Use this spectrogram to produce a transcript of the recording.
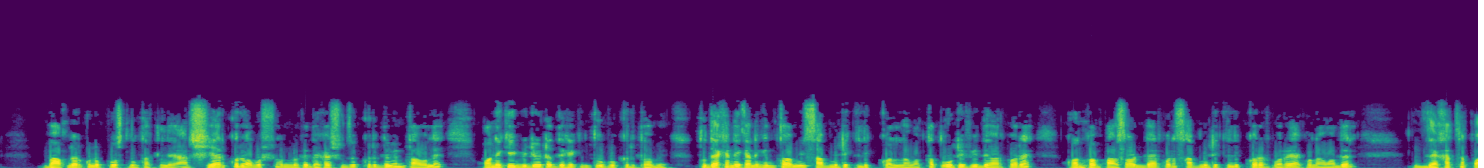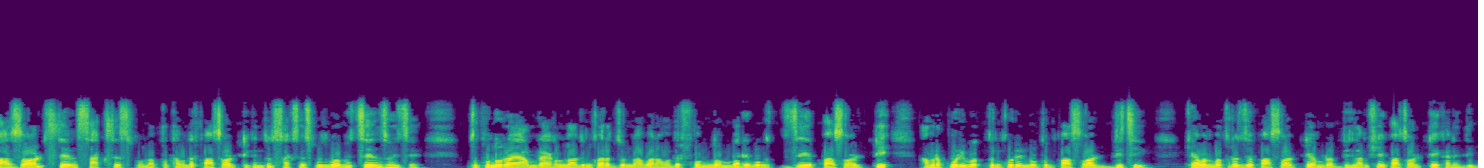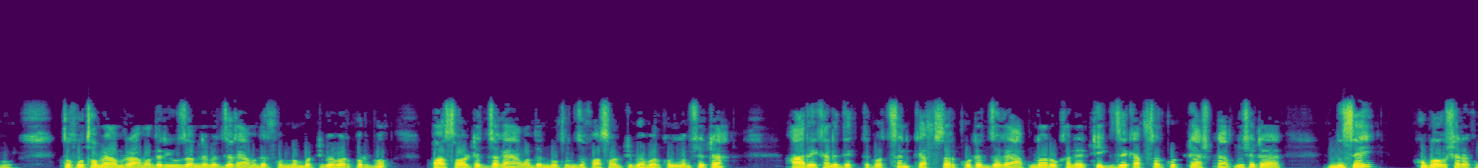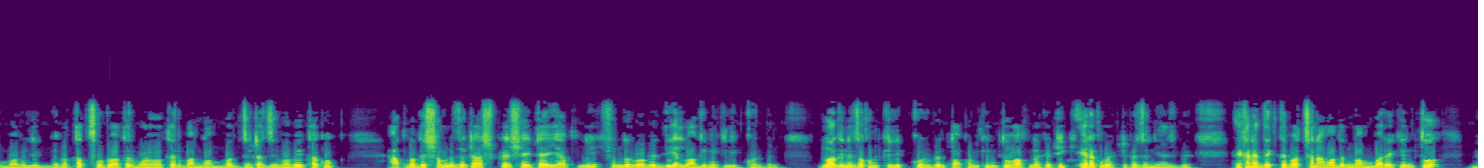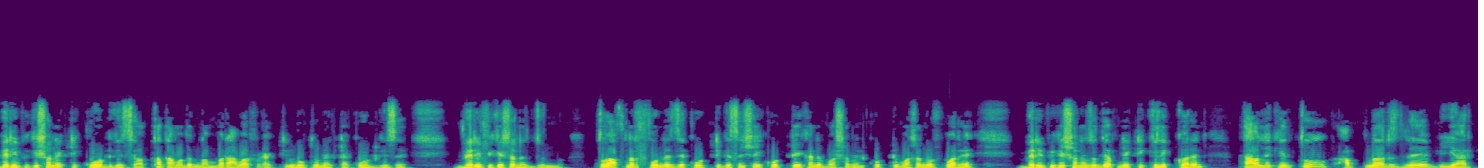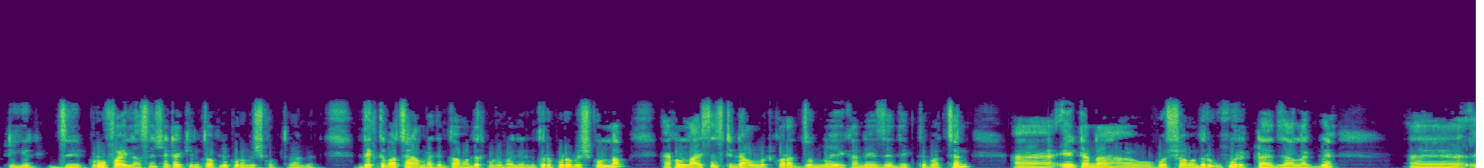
বা আপনার কোনো প্রশ্ন থাকলে আর শেয়ার করে অবশ্যই অন্যকে দেখার সুযোগ করে দেবেন, তাহলে অনেকেই ভিডিওটা দেখে কিন্তু উপকৃত হবে। তো দেখেন, এখানে কিন্তু আমি সাবমিটে ক্লিক করলাম। অর্থাৎ ওটিপি দেওয়ার পরে কনফার্ম পাসওয়ার্ড দেওয়ার পরে সাবমিটে ক্লিক করার পরে এখন আমাদের দেখাচ্ছে পাসওয়ার্ড চেঞ্জ সাকসেসফুল অর্থাৎ আমাদের পাসওয়ার্ডটি কিন্তু সাকসেসফুল ভাবে চেঞ্জ হয়েছে। তো পুনরায় আমরা এখন লগ করার জন্য আবার আমাদের ফোন নম্বর এবং যে পাসওয়ার্ডটি আমরা পরিবর্তন করে নতুন পাসওয়ার্ড দিচ্ছি, কেবলমাত্র যে পাসওয়ার্ডটি আমরা দিলাম সেই পাসওয়ার্ডটি এখানে দিব। তো প্রথমে আমরা আমাদের ইউজার নেমের জায়গায় আমাদের ফোন নম্বরটি ব্যবহার করব। পাসওয়ার্ডের জায়গায় আমাদের নতুন যে পাসওয়ার্ডটি ব্যবহার করলাম সেটা। আর এখানে দেখতে পাচ্ছেন ক্যাপচার কোডের জায়গায় আপনার ওখানে ঠিক যে ক্যাপচার কোডটি আসবে, আপনি সেটা নিচেই হুবাহু সেরকম ভাবে লিখবেন। অর্থাৎ ছোট হাতের, বড় হাতের বা নম্বর যেটা যেভাবেই থাকুক, আপনাদের সামনে যেটা আসবে সেটাই আপনি সুন্দরভাবে দিয়ে লগ ইনে ক্লিক করবেন। লগ ইনে যখন ক্লিক করবেন, তখন কিন্তু আপনাকে ঠিক এরকম একটি পেজে নিয়ে আসবে। এখানে দেখতে পাচ্ছেন আমাদের নম্বরে কিন্তু ভেরিফিকেশন একটি কোড গেছে। অর্থাৎ আমাদের নাম্বার আবার একটি নতুন একটা কোড গেছে ভেরিফিকেশনের জন্য। তো আপনার ফোনে যে কোডটি গেছে, সেই কোডটি এখানে বসাবেন। কোডটি বসানোর পরে ভেরিফিকেশনে যদি আপনি একটি ক্লিক করেন তাহলে কিন্তু আপনার যে বিআরটির যে প্রোফাইল আছে, সেটা কিন্তু আপনি প্রবেশ করতে পারবেন। দেখতে পাচ্ছেন, আমরা কিন্তু আমাদের প্রোফাইলের ভিতরে প্রবেশ করলাম। এখন লাইসেন্সটি ডাউনলোড করার জন্য এখানে যে দেখতে পাচ্ছেন এটা না, অবশ্য আমাদের উপরেরটা যা লাগবে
